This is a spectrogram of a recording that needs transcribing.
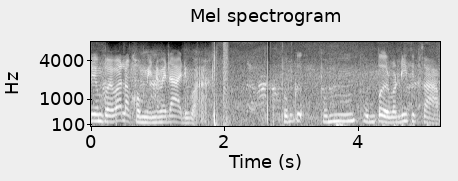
ลืมไปว่าเราคอมเมนต์ไม่ได้ดีกว่า ผมคือผมผมเปิดวันที่สิบสาม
